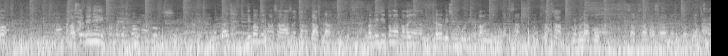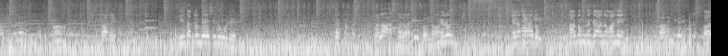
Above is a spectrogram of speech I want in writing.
oh, Master Bini. Di ba may hasa-hasa tsaka plapla? Magbigay pa nga pa kayo ng dalawang beses ng ulit na pangin. Sapsap. Sapsap, nabula po. Sapsap, hasa, dapdap lang. Oh. Bakit? Yung tatlong beses inuulit. Wala, asa. Meron. Kaya nga habang, habang nag-ano kami, parang hindi kami malaspot,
